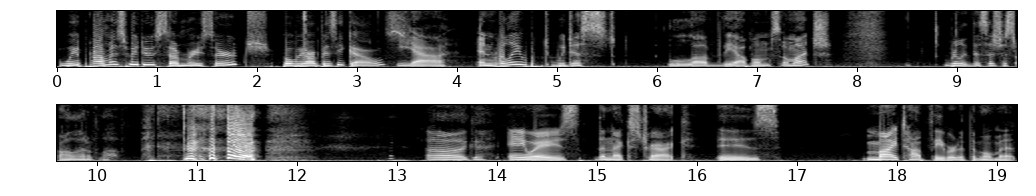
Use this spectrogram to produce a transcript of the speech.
we promise we do some research, but we are busy gals. yeah, and really we just loved the album so much. Really, this is just all out of love. Ugh. Anyways, the next track is my top favorite at the moment.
